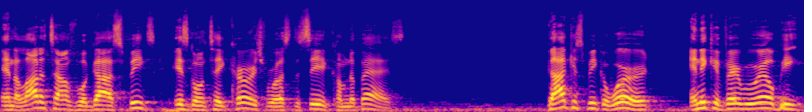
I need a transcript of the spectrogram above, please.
And a lot of times, what God speaks is going to take courage for us to see it come to pass. God can speak a word, and it can very well be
